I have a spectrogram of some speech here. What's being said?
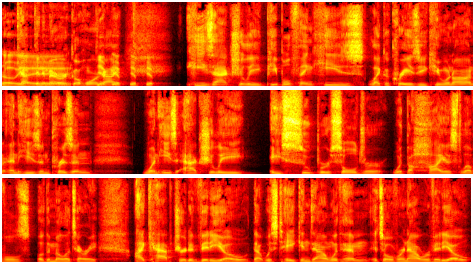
Oh, yeah, Captain yeah, America horn Yep, guy. Yep, yep, yep. He's actually people think he's like a crazy QAnon and he's in prison when he's actually a super soldier with the highest levels of the military. I captured a video that was taken down with him. It's over an hour video.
